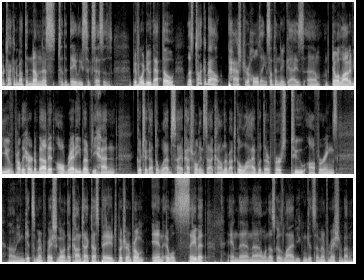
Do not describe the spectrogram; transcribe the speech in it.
we're talking about the numbness to the daily successes. Before we do that, though, let's talk about Pasture Holdings, something new, guys. Um, I know a lot of you have probably heard about it already, but if you hadn't, go check out the website, pastureholdings.com. They're about to go live with their first two offerings. Um, you can get some information going to the contact us page, put your info in, it will save it. And then uh, when those goes live, you can get some information about them.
